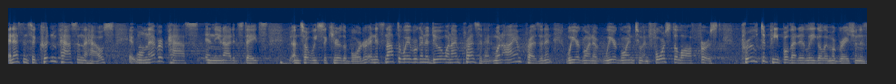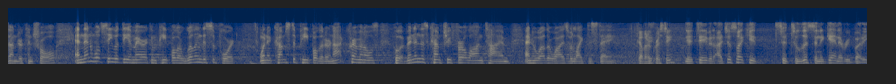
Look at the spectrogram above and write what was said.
In essence, it couldn't pass in the House. It will never pass in the United States until we secure the border, and it's not the way we're going to do it when I'm president. When I am president, we are going to, we are going to enforce the law first, prove to people that illegal immigration is under control, and then we'll see what the American people are willing to support when it comes to people that are not criminals, who have been in this country for a long time, and who otherwise would like to stay. Governor Christie? Yeah, David, I'd just like you to, to listen again, everybody.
